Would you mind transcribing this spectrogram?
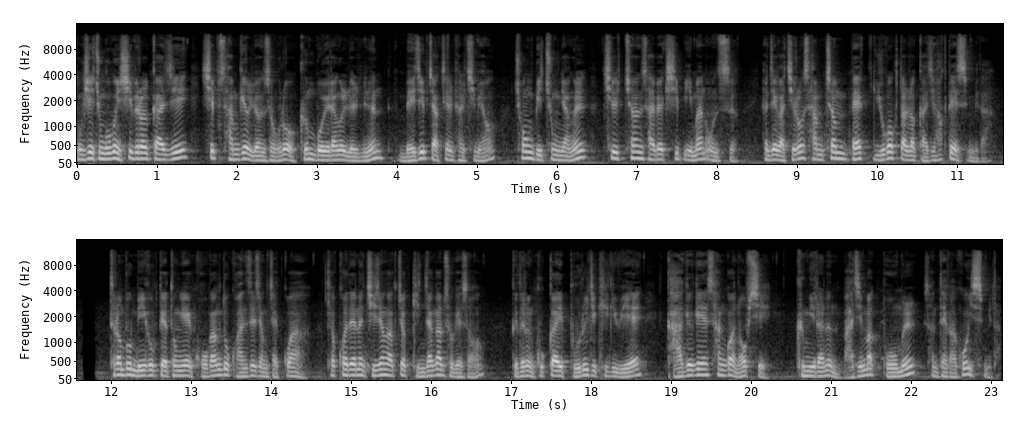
동시에 중국은 11월까지 13개월 연속으로 금 보유량을 늘리는 매집 작전을 펼치며 총 비축량을 7,412만 온스, 현재 가치로 3,106억 달러까지 확대했습니다. 트럼프 미국 대통령의 고강도 관세 정책과 격화되는 지정학적 긴장감 속에서 그들은 국가의 부를 지키기 위해 가격에 상관없이 금이라는 마지막 보험을 선택하고 있습니다.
